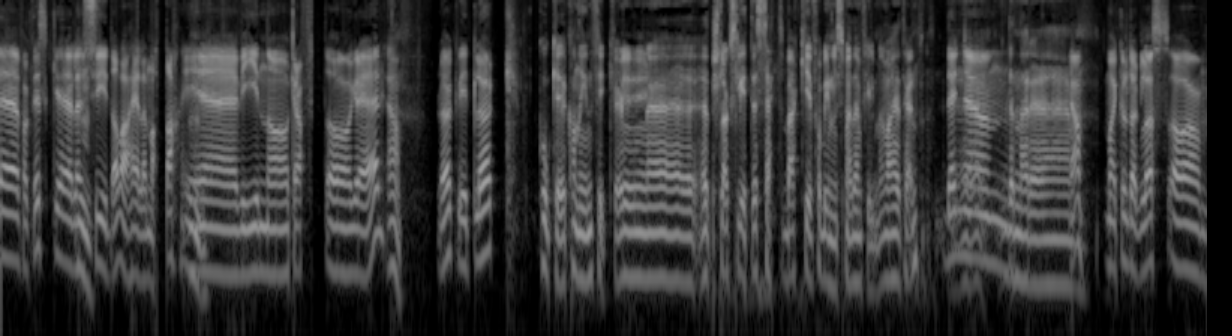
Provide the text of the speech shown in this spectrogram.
uh, faktisk. Eller Mm. syda da, hele natta i uh, vin og kraft og greier. Ja. Løk, hvitløk. Koke kanin fikk vel eh, et slags lite setback i forbindelse med den filmen. Hva heter den? Den, um, Den derre ja, Michael Douglas og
